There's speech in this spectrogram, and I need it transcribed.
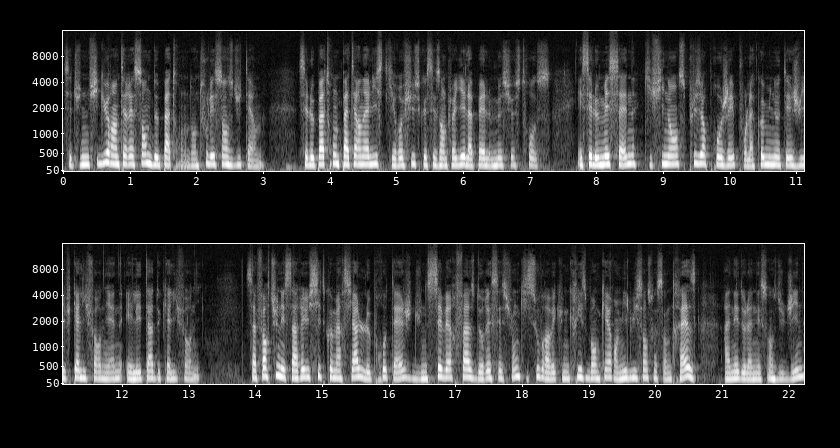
c'est une figure intéressante de patron dans tous les sens du terme. C'est le patron paternaliste qui refuse que ses employés l'appellent Monsieur Strauss, et c'est le mécène qui finance plusieurs projets pour la communauté juive californienne et l'État de Californie. Sa fortune et sa réussite commerciale le protègent d'une sévère phase de récession qui s'ouvre avec une crise bancaire en 1873, année de la naissance du jean,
